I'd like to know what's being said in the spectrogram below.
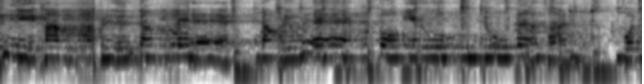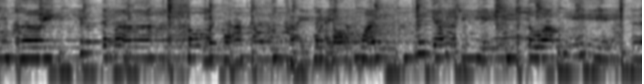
ที่ทำหรือกรรมแน่กรรมหรือแม่ก็ไม่รู้ดูหน้าขัน คนเคยรักกันมา ต้องมาจากกันใครไปไหนจองควันไม่ใยดี ตัวพี่เล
